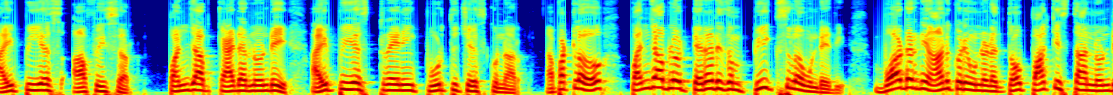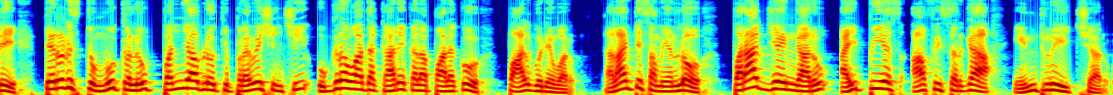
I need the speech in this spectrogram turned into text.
ఐపీఎస్ ఆఫీసర్. పంజాబ్ క్యాడర్ నుండి ఐపీఎస్ ట్రైనింగ్ పూర్తి చేసుకున్నారు. అప్పట్లో పంజాబ్లో టెర్రరిజం పీక్స్లో ఉండేది. బార్డర్ని ఆనుకొని ఉండడంతో పాకిస్తాన్ నుండి టెర్రరిస్టు మూకలు పంజాబ్లోకి ప్రవేశించి ఉగ్రవాద కార్యకలాపాలకు పాల్గొనేవారు. అలాంటి సమయంలో పరాగ్ జైన్ గారు ఐపీఎస్ ఆఫీసర్గా ఎంట్రీ ఇచ్చారు.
